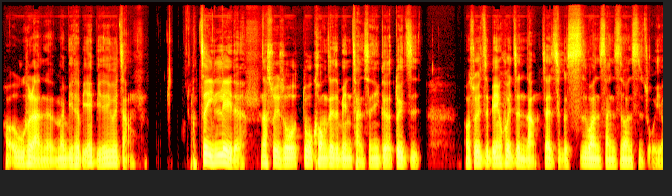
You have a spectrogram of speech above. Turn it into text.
好，乌克兰的买比特币，哎，比特币会涨这一类的，那所以说多空在这边产生一个对峙，哦，所以这边会震荡在这个四万三、四万四左右。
